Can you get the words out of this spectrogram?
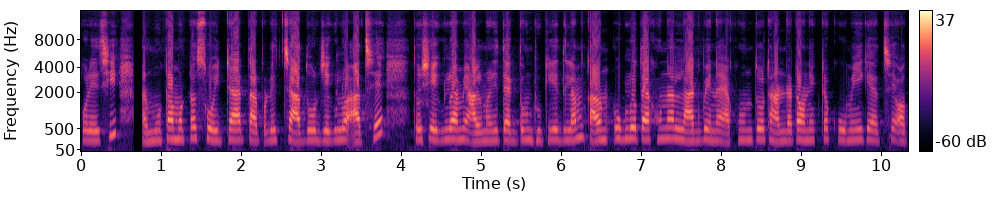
করেছি আর মোটা মোটা সোয়েটার, তারপরে চাদর যেগুলো আছে, তো সেগুলো আমি আলমারিতে একদম ঢুকিয়ে দিলাম। কারণ ওগুলো তো এখন আর লাগবে না। এখন তো ঠান্ডাটা অনেকটা কমেই গেছে, অত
